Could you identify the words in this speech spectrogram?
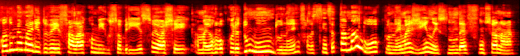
Quando meu marido veio falar comigo sobre isso, eu achei a maior loucura do mundo, né? Eu falei assim: você tá maluco, né? Imagina, isso não deve funcionar.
